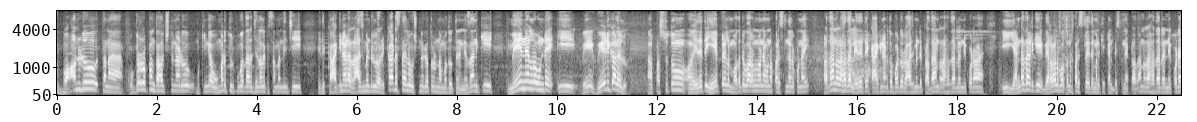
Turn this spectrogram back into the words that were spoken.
బాణుడు తన ఉగ్రరూపం దాల్చుతున్నాడు. ముఖ్యంగా ఉమ్మడి తూర్పుగోదావరి జిల్లాలకు సంబంధించి ఇది కాకినాడ రాజమండ్రిలో రికార్డు స్థాయిలో ఉష్ణోగ్రతలు నమోదవుతున్నాయి. నిజానికి మే నెలలో ఉండే ఈ వే వేడిగాలులు ప్రస్తుతం ఏదైతే ఏప్రిల్ మొదటి వారంలోనే ఉన్న పరిస్థితి నెలకొన్నాయి ప్రధాన రహదారులు ఏదైతే కాకినాడతో పాటు రాజమండ్రి ప్రధాన రహదారులన్నీ కూడా ఈ ఎండదాడికి వెలవెలబోతున్న పరిస్థితులు అయితే మనకి కనిపిస్తున్నాయి. ప్రధాన రహదారులన్నీ కూడా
